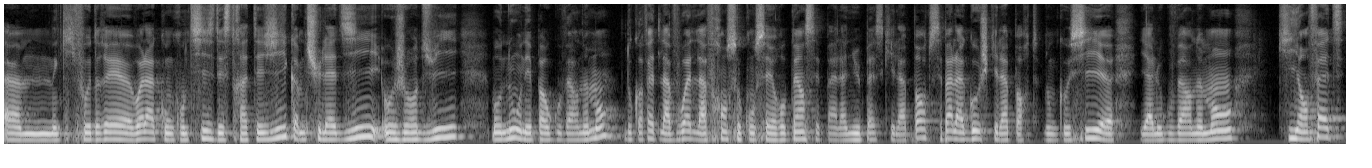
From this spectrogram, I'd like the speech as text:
euh, qu'il faudrait euh, voilà qu'on tisse des stratégies. Comme tu l'as dit, aujourd'hui, bon, nous on n'est pas au gouvernement, donc en fait la voix de la France au Conseil européen, c'est pas la Nupes qui la porte, c'est pas la gauche qui la porte. Donc aussi, euh, il y a le gouvernement qui en fait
